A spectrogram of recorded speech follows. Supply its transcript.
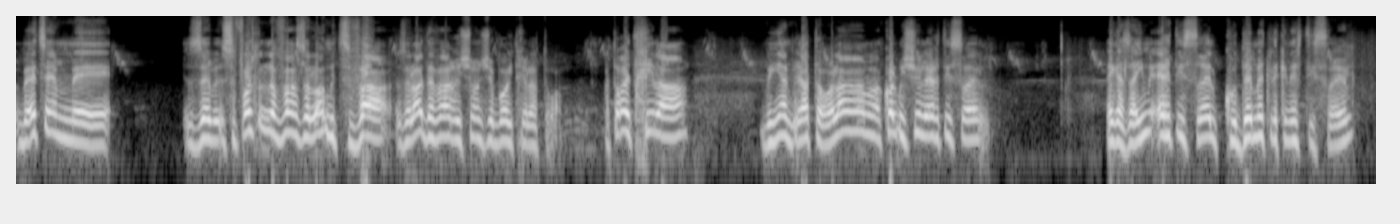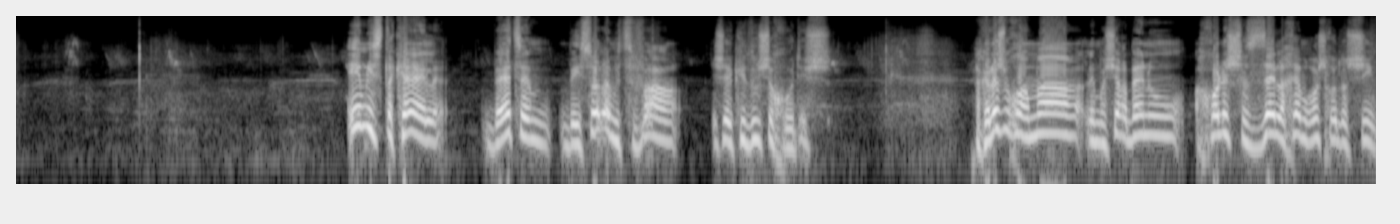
בעצם, אה, זה, בסופו של דבר זה לא המצווה, זה לא הדבר הראשון שבו התחילה התורה. התורה התחילה בעניין בריאת העולם, הכל בשביל ארץ ישראל. רגע, אז האם ארץ ישראל קודמת לכנסת ישראל? אם נסתכל בעצם ביסוד המצווה של קידוש החודש. הקדוש ברוך הוא אמר למשה רבנו, החודש הזה לכם ראש חודשים.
